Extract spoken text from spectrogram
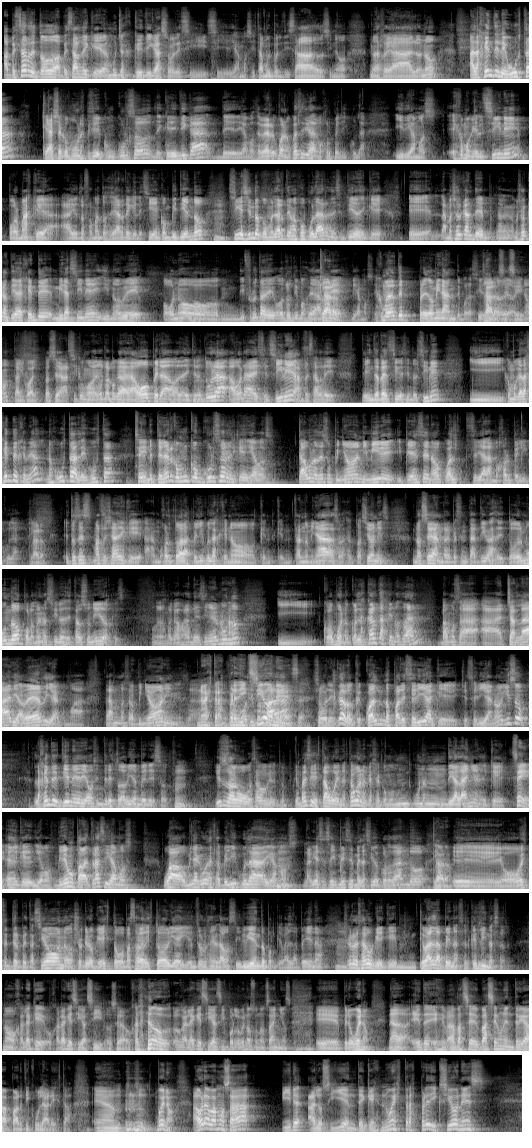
a pesar de todo, a pesar de que hay muchas críticas sobre si, si, digamos, si está muy politizado, si no, no es real o no, a la gente le gusta que haya como una especie de concurso de crítica, de, digamos, de ver, bueno, ¿cuál sería la mejor película? Y digamos, es como que el cine, por más que hay otros formatos de arte que le siguen compitiendo, Mm. sigue siendo como el arte más popular en el sentido de que eh, la, mayor cante- la mayor cantidad de gente mira cine y no ve o no mm, disfruta de otros tipos de arte, Claro. digamos. Es como el arte predominante, por así Claro, decirlo, sí, de sí, hoy, ¿no? tal cual. O sea, así como en otra época era la ópera o la literatura, ahora es el cine, a pesar de, de internet sigue siendo el cine. Y como que a la gente en general nos gusta, les gusta Sí. tener, tener como un concurso en el que, digamos, cada uno dé su opinión y mire y piense, ¿no? ¿Cuál sería la mejor película? Claro. Entonces, más allá de que a lo mejor todas las películas que no que, que están nominadas o las actuaciones no sean representativas de todo el mundo, por lo menos sí los de Estados Unidos, que es uno de los mercados más grandes de cine del Ajá. mundo, y con, bueno, con las cartas que nos dan, vamos a, a charlar y a ver y a como a dar nuestra opinión y nuestra- Nuestras nuestra predicciones. sobre, claro, cuál nos parecería que, que sería, ¿no? Y eso, la gente tiene, digamos, interés todavía en ver eso. Hmm. Y eso es algo, es algo que, que me parece que está bueno. Está bueno que haya como un, un día al año en el que, Sí. en el que digamos, miremos para atrás y digamos, wow, mira qué buena esta película, digamos, la vi hace seis meses, me la sigo acordando. Hmm. Claro. Eh, o esta interpretación, o yo creo que esto va a pasar a la historia y dentro de unos años la vamos a seguir viendo porque vale la pena. Hmm. Yo creo que es algo que, que- que vale la pena hacer, que es lindo hacer. No, ojalá que, ojalá que siga así. O sea, ojalá, que siga así por lo menos unos años. Eh, pero bueno, nada, de- es- va, a ser, una entrega particular esta. Eh, bueno, ahora vamos a ir a lo siguiente, que es nuestras predicciones.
